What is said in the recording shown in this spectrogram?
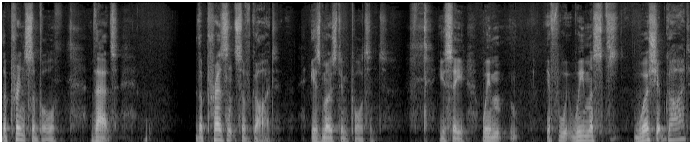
the principle that the presence of God is most important. You see, we, if we, we must worship God,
